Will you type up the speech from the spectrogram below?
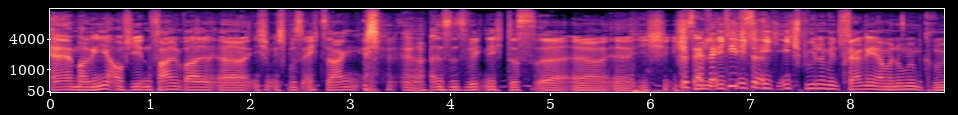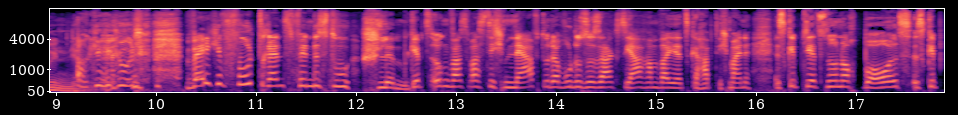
Äh, Marie auf jeden Fall, weil äh, ich, ich muss echt sagen, äh, es ist wirklich das, äh, äh, ich, ich, das spüle, ich, ich, ich, ich spüle mit Ferry, aber nur mit dem Grünen. Ja. Okay, gut. Welche Foodtrends findest du schlimm? Gibt's irgendwas, was dich nervt oder wo du so sagst, ja, haben wir jetzt gehabt? Ich meine, es gibt jetzt nur noch Balls, es gibt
